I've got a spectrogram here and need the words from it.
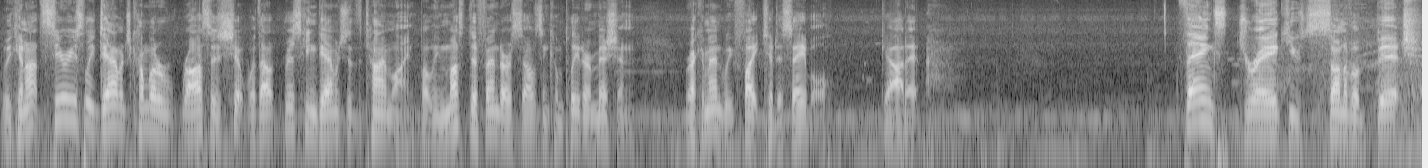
We cannot seriously damage Commodore Ross's ship without risking damage to the timeline, but we must defend ourselves and complete our mission. Recommend we fight to disable. Got it. Thanks, Drake, you son of a bitch.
